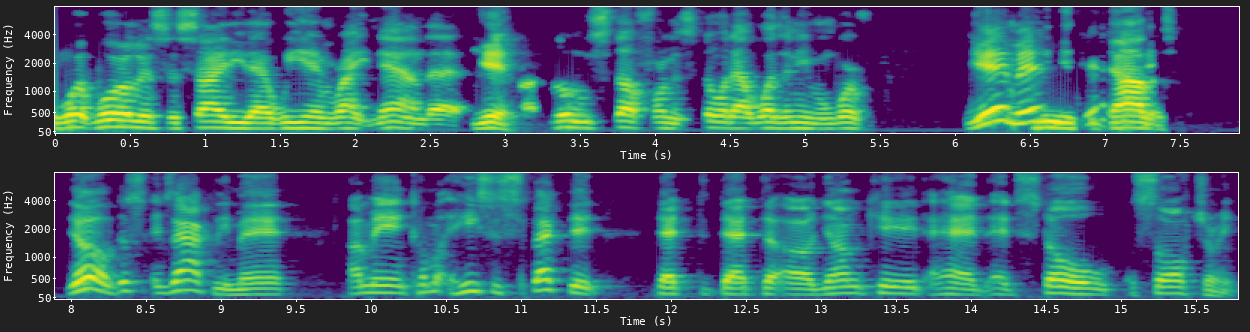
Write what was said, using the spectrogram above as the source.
what world and society that we in right now? That yeah, little stuff from the store that wasn't even worth. Yeah, man, yeah. dollars. Yo, this exactly, man. I mean, come on. He suspected that that the uh, young kid had had stole a soft drink.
